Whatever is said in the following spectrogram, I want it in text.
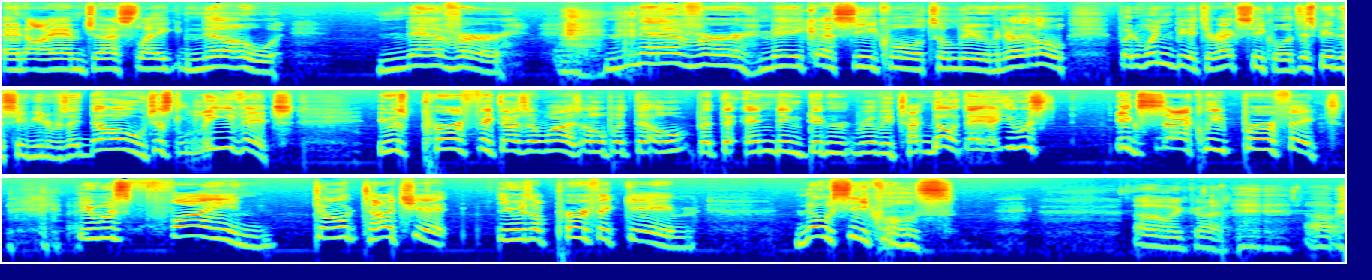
and I am just like, no, never. Never make a sequel to Loom. And they're like, oh, but it wouldn't be a direct sequel, it'd just be in the same universe. Like, no, just leave it. It was perfect as it was. Oh, but the oh, but the ending didn't really touch. No, they, it was exactly perfect. it was fine. Don't touch it. It was a perfect game. No sequels. Oh my god. Uh,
